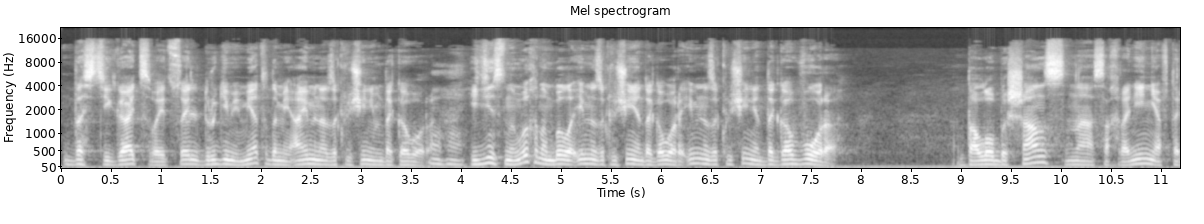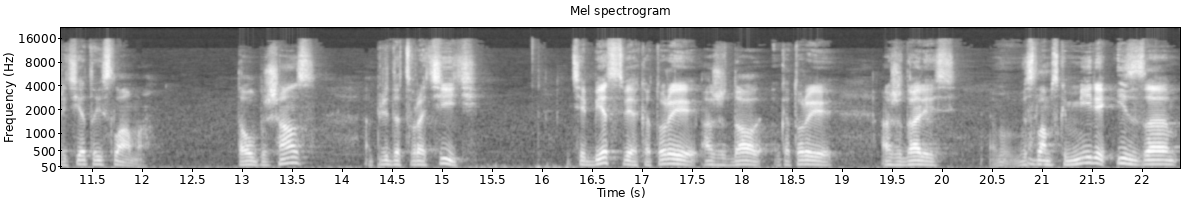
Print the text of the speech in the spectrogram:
достигать своей цели другими методами, а именно заключением договора. Угу. Единственным выходом было именно заключение договора. Именно заключение договора дало бы шанс на сохранение авторитета ислама. Дало бы шанс предотвратить те бедствия, которые, ожидал, которые ожидались в исламском мире из-за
